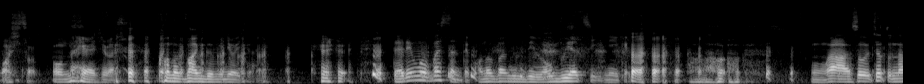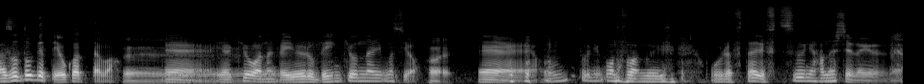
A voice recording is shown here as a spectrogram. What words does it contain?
バシさん。お願いします。この番組においては 誰もバシさんってこの番組で呼ぶやついねえけど、うん、ああそうちょっと謎解けてよかったわ、えー、えー、いや今日はなんかいろいろ勉強になりますよ、はい、えー、本当にこの番組 俺ら二人で普通に話してるだけだよね。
